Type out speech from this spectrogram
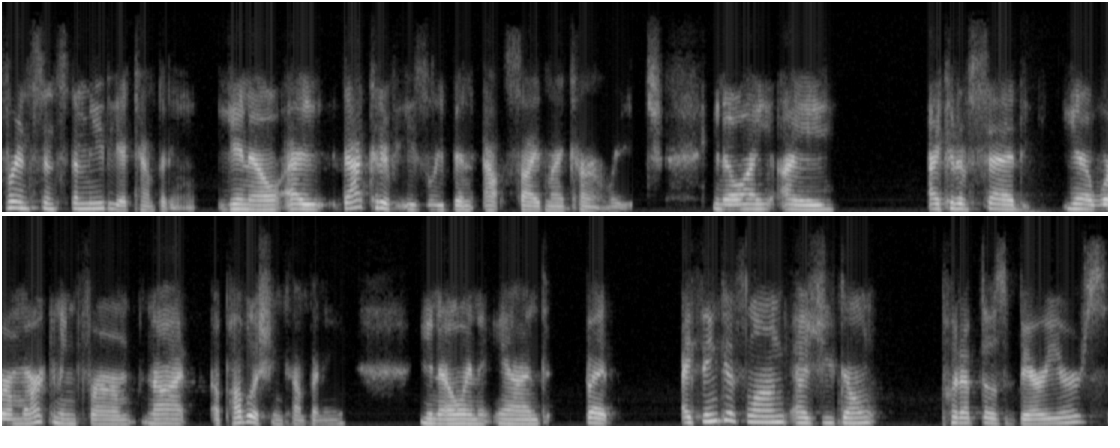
for instance the media company you know i that could have easily been outside my current reach. You know i i i could have said you know we're a marketing firm not a publishing company you know and and but i think as long as you don't put up those barriers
